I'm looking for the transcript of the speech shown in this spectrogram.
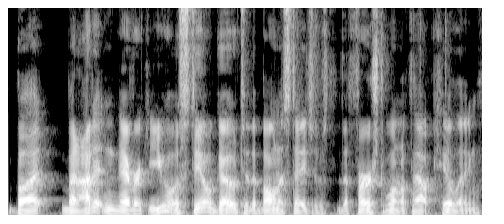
But but I didn't ever. You will still go to the bonus stages, the first one without killing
